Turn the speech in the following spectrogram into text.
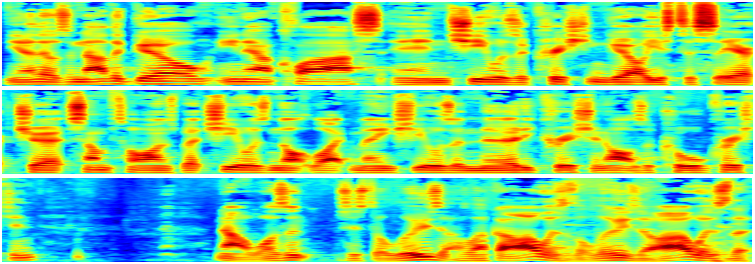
You know, there was another girl in our class, and she was a Christian girl. I used to see her at church sometimes, but she was not like me. She was a nerdy Christian. I was a cool Christian. No, I wasn't. Just a loser. Like I was the loser. I was the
